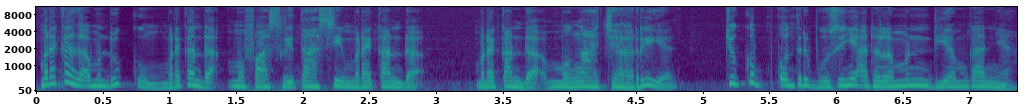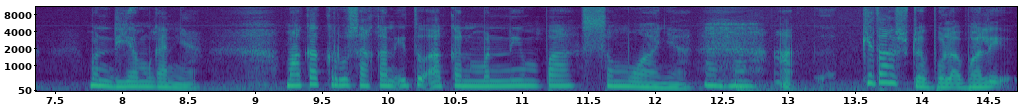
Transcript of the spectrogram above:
mereka nggak mendukung, mereka nggak memfasilitasi, mereka nggak mereka nggak mengajari ya. Cukup kontribusinya adalah mendiamkannya, mendiamkannya, maka kerusakan itu akan menimpa semuanya. A- Kita sudah bolak-balik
